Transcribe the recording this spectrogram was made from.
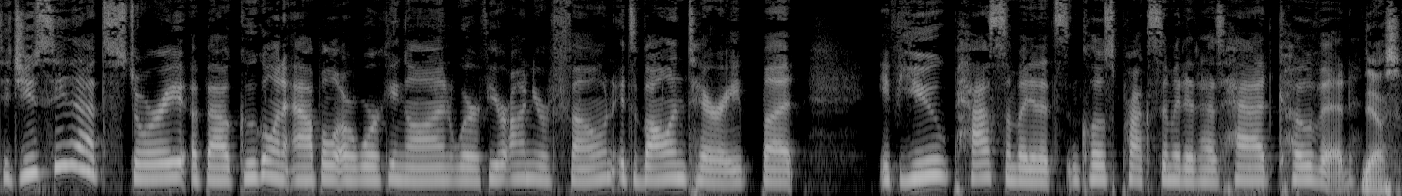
Did you see that story about Google and Apple are working on where if you're on your phone, it's voluntary, but if you pass somebody that's in close proximity that has had COVID, Yes.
